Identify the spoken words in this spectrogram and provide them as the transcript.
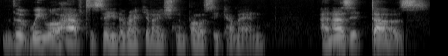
that we will have to see the regulation and policy come in, and as it does,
